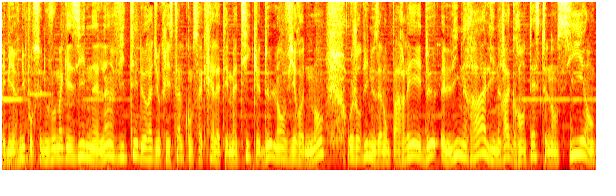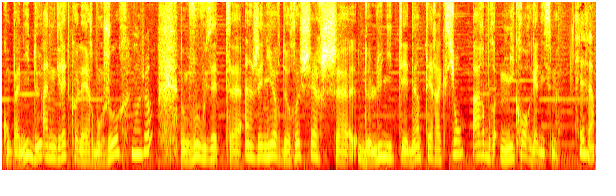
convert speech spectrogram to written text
et bienvenue pour ce nouveau magazine, l'invité de Radio Cristal consacré à la thématique de l'environnement. Aujourd'hui, nous allons parler de l'INRA, l'INRA Grand Est Nancy, en compagnie de Anne-Grete Coller. Bonjour. Bonjour. Donc vous, vous êtes ingénieur de recherche de l'unité d'interaction arbre-micro-organisme. C'est ça.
